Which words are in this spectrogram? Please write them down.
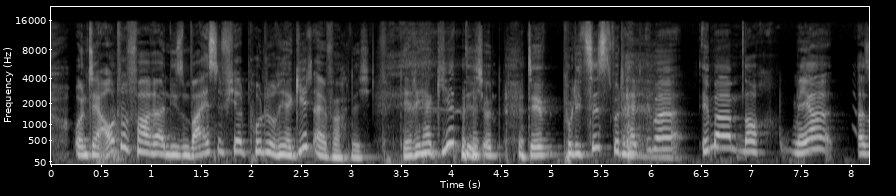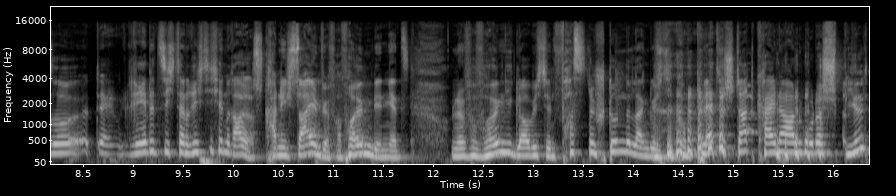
und der Autofahrer in diesem weißen Fiat Punto reagiert einfach nicht. Der reagiert nicht. Und der Polizist wird halt immer, immer noch mehr also der redet sich dann richtig in Rage. Das kann nicht sein, wir verfolgen den jetzt. Und dann verfolgen die, glaube ich, den fast eine Stunde lang durch die komplette Stadt, keine Ahnung, wo das spielt,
